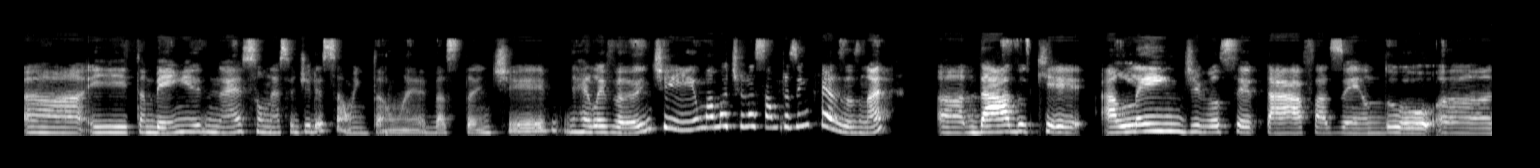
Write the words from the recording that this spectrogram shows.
uh, e também né, são nessa direção. Então, é bastante relevante e uma motivação para as empresas, né? Uh, dado que, além de você estar tá fazendo uh,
